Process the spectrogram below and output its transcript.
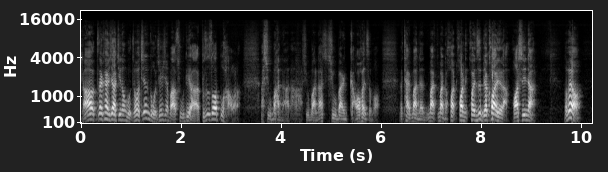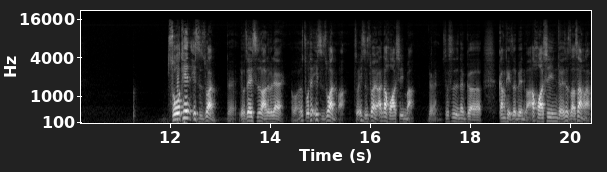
然后再看一下金融股，之后金融股我今天先把它出掉啊，不是说不好了啊，修慢了啊，修慢，那修慢赶快换什么？太慢了，慢慢的换换换是比较快的啦，华兴啊，有没有？昨天一直赚，对，有这一次嘛，对不对？好吧，昨天一直赚嘛，昨天一直赚，按照华兴嘛，对，就是那个钢铁这边的嘛，啊，华兴对，是早上了，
